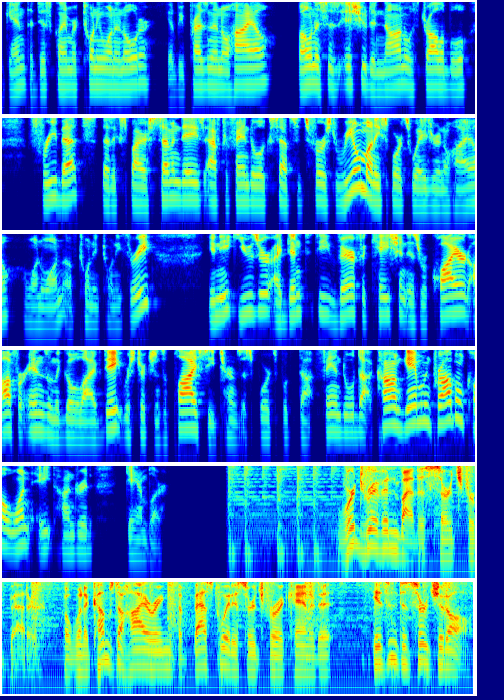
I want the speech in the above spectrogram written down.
Again, the disclaimer 21 and older. You got to be present in Ohio. Bonuses issued in non withdrawable free bets that expire seven days after FanDuel accepts its first real money sports wager in Ohio, 1 1 of 2023. Unique user identity verification is required. Offer ends on the go live date. Restrictions apply. See terms at sportsbook.fanduel.com. Gambling problem? Call 1 800 Gambler. We're driven by the search for better. But when it comes to hiring, the best way to search for a candidate isn't to search at all.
